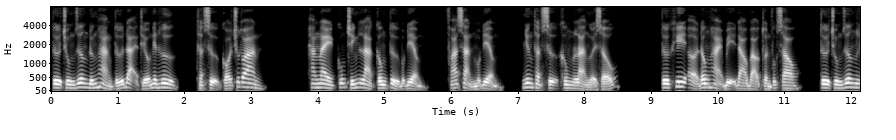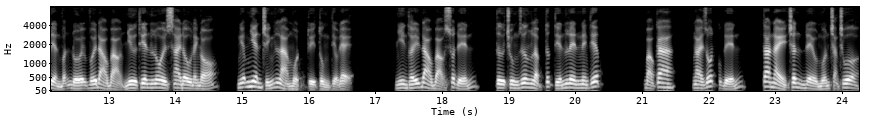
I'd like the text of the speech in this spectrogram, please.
từ Trùng Dương đứng hàng tứ đại thiếu niên hư, thật sự có chút oan. Hàng này cũng chính là công tử một điểm, phá sản một điểm, nhưng thật sự không là người xấu. Từ khi ở Đông Hải bị đào bảo thuần phục sau, từ Trùng Dương liền vẫn đối với đào bảo như thiên lôi sai đâu đánh đó, nghiễm nhiên chính là một tùy tùng tiểu đệ. Nhìn thấy đào bảo xuất đến, từ Trùng Dương lập tức tiến lên nên tiếp. Bảo ca, ngài rốt cục đến, ta này chân đều muốn chạm chua.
